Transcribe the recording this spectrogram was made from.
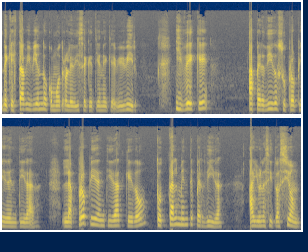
de que está viviendo como otro le dice que tiene que vivir y de que ha perdido su propia identidad. La propia identidad quedó totalmente perdida. Hay una situación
